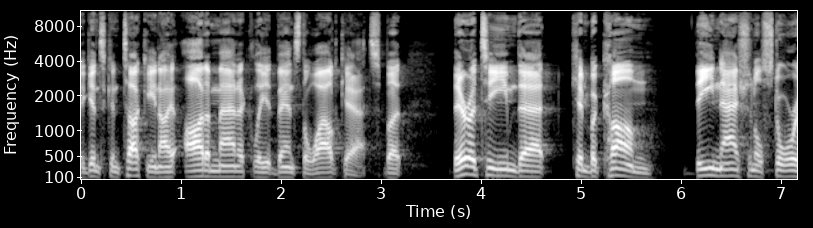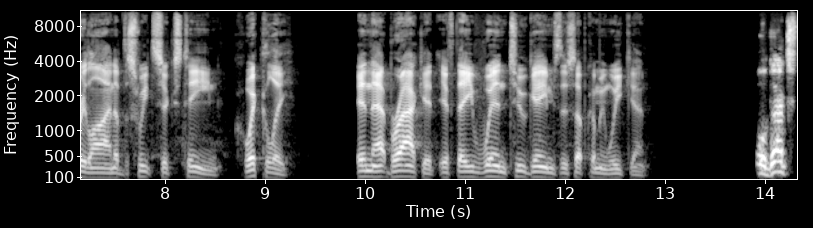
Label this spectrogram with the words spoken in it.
against Kentucky and I automatically advance the Wildcats. But they're a team that can become the national storyline of the Sweet 16 quickly in that bracket if they win two games this upcoming weekend. Well, that's,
